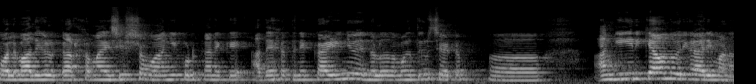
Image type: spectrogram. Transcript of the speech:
കൊലപാതകൾക്ക് അർഹമായ ശിക്ഷ വാങ്ങിക്കൊടുക്കാനൊക്കെ അദ്ദേഹത്തിന് കഴിഞ്ഞു എന്നുള്ളത് നമുക്ക് തീർച്ചയായിട്ടും അംഗീകരിക്കാവുന്ന ഒരു കാര്യമാണ്.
